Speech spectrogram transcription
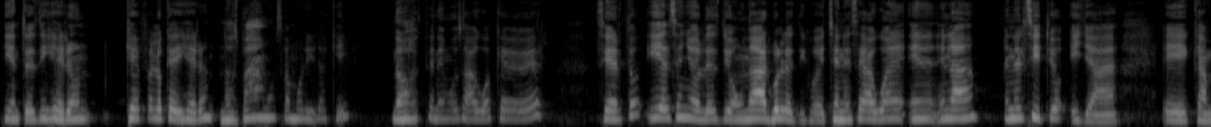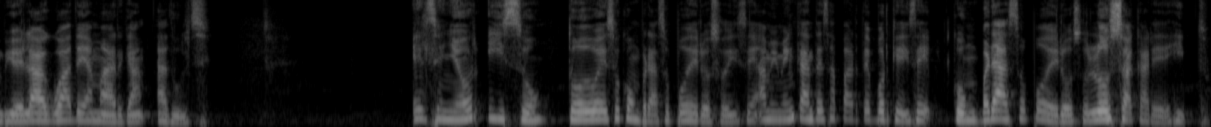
Y entonces dijeron, ¿qué fue lo que dijeron? Nos vamos a morir aquí. No tenemos agua que beber, ¿cierto? Y el Señor les dio un árbol, les dijo, echen ese agua en la en el sitio y ya eh, cambió el agua de amarga a dulce. El Señor hizo todo eso con brazo poderoso. Dice, a mí me encanta esa parte porque dice, con brazo poderoso los sacaré de Egipto.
